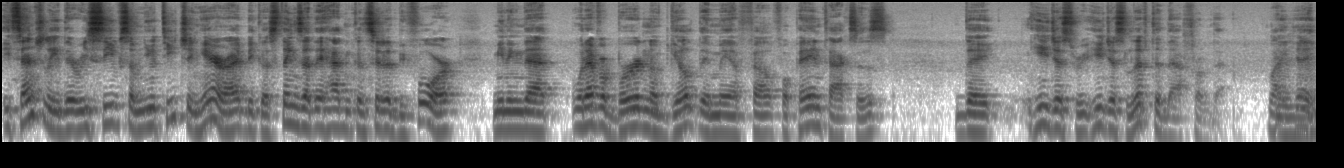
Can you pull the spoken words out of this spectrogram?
essentially they received some new teaching here, right? Because things that they hadn't considered before, meaning that whatever burden of guilt they may have felt for paying taxes, they he just re, he just lifted that from them. Like, hey,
